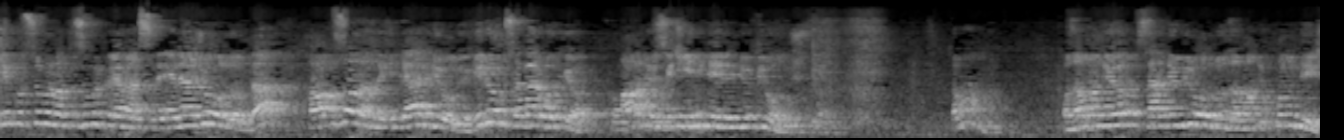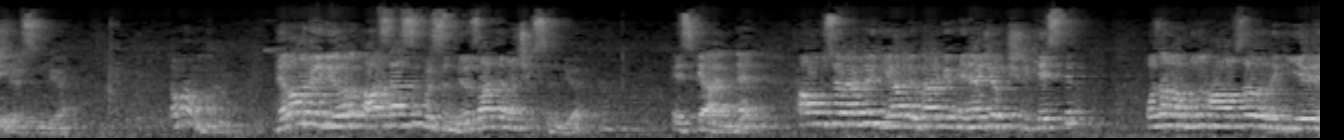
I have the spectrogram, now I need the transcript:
Input 0.0 Clemens'inde enerji olduğunda hafıza alanındaki değer 1 oluyor. Geliyor bu sefer bakıyor. Aa diyor senin yeni değerin diyor 1 olmuş diyor. Tamam mı? O zaman diyor sen de 1 olduğun zaman diyor konum değiştirirsin diyor. Tamam mı? Devam ediyor. Aa sen sıfırsın diyor. Zaten açıksın diyor. Eski halinde. Ama bu sefer diyor ki ya diyor ben diyor enerji akışını kestim. O zaman bunun hafıza alanındaki yeri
